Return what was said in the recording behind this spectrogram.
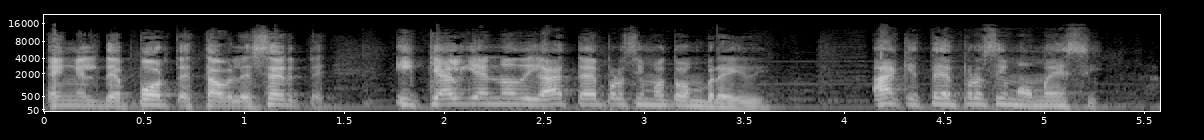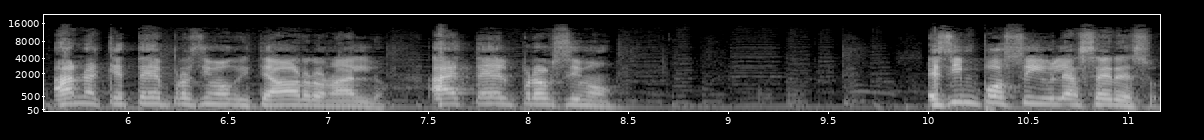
en el deporte, establecerte, y que alguien no diga, ah, este es el próximo Tom Brady. Ah, que este es el próximo Messi. Ah, no, es que este es el próximo Cristiano Ronaldo. Ah, este es el próximo. Es imposible hacer eso.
